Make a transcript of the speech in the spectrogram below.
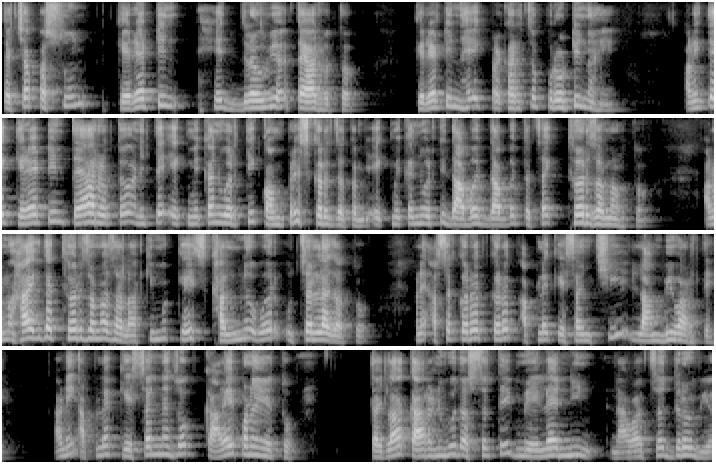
त्याच्यापासून केरॅटिन हे द्रव्य तयार होतं. केरॅटिन हे एक प्रकारचं प्रोटीन आहे. आणि ते केरॅटिन तयार होतं आणि ते एकमेकांवरती कॉम्प्रेस करत जातं. म्हणजे एकमेकांवरती दाबत दाबत त्याचा एक थर जमा होतो. आणि मग हा एकदा थर जमा झाला की मग केस खालनं वर उचलला जातो. आणि असं करत करत आपल्या केसांची लांबी वाढते. आणि आपल्या केसांना जो काळेपणा येतो त्याला कारणीभूत असतं ते मेलॅनिन नावाचं द्रव्य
